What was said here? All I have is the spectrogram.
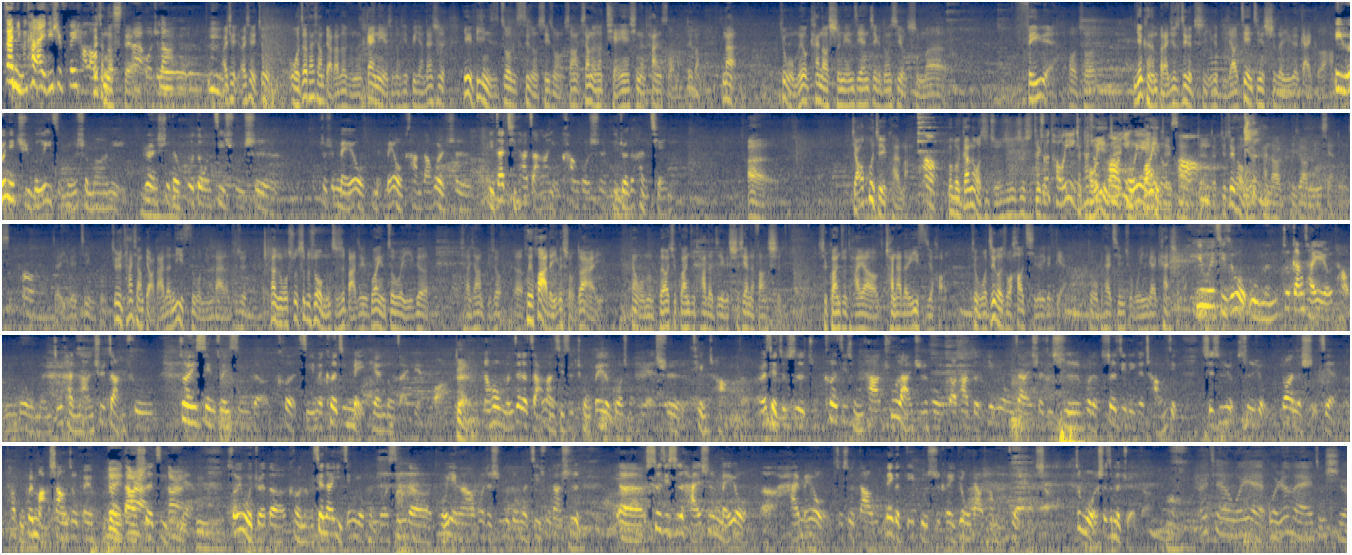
在你们看来已经是非常老土，非常的 style 嗯，我知道，嗯而且而且就我知道他想表达的可能概念有些东西不一样，但是因为毕竟你做的这种是一种相相对来说田野性的探索嘛，对吧？那就我没有看到十年间这个东西有什么飞跃，或者说也可能本来就是这个是一个比较渐进式的一个改革哈。比如你举个例子，有什么你认识的互动技术是，就是没有没没有看到，或者是你在其他展览有看过，是你觉得很前沿？呃，交互这一块嘛，嗯，不不，刚才我是主要是就是这他说个投影他就投影说光影这一块，光影这一块哦，对对，就这块我没有看到比较明显的东西。哦，进步，就是他想表达的意思我明白了，就是那如果说是不是说我们只是把这个光影作为一个好像比如说呃绘画的一个手段而已，但我们不要去关注它的这个实现的方式，去关注它要传达的意思就好了。就我这个是我好奇的一个点，就我不太清楚我应该看什么。因为其实我我们就刚才也有讨论过，我们就很难去展出最新最新的科技，因为科技每天都在。对，然后我们这个展览其实筹备的过程也是挺长的，而且就是从科技从它出来之后到它的应用在设计师或者设计的一个场景，其实有是有一段的时间的，它不会马上就被用到设计里面。嗯，所以我觉得可能现在已经有很多新的投影啊，或者是互动的技术，但是呃，设计师还是没有呃还没有就是到那个地步是可以用到他们作品上，这我是这么觉得。而且我也我认为就是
